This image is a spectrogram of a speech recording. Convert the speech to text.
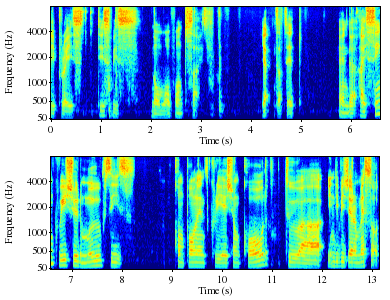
replace this with normal font size. Yeah that's it. And uh, I think we should move this component creation code to a individual method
